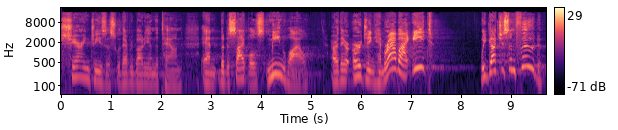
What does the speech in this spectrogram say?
sharing Jesus with everybody in the town. And the disciples, meanwhile, are there urging him, Rabbi, eat! We got you some food.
